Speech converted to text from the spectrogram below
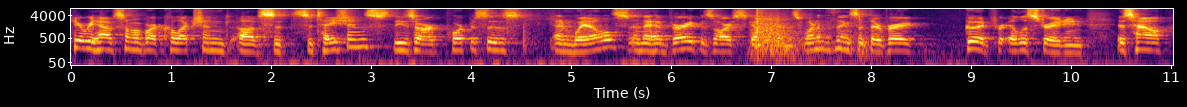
Here we have some of our collection of cetaceans. These are porpoises and whales, and they have very bizarre skeletons. One of the things that they're very good for illustrating is how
